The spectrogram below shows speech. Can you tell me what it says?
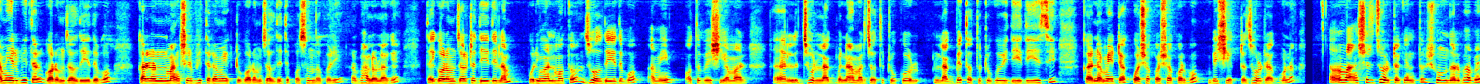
আমি এর ভিতর গরম জল দিয়ে দেব, কারণ মাংসের ভিতর আমি একটু গরম জল দিতে পছন্দ করি আর ভালো লাগে। তাই গরম জলটা দিয়ে দিলাম, পরিমাণ মতো ঝোল দিয়ে দেব। আমি অত বেশি আমার ঝোল লাগবে না, আমার যতটুকু লাগবে ততটুকুই দিয়ে দিয়েছি, কারণ আমি এটা কষা কষা করব, বেশি একটা ঝোল রাখব না। আমার মাংসের ঝোলটা কিন্তু সুন্দরভাবে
